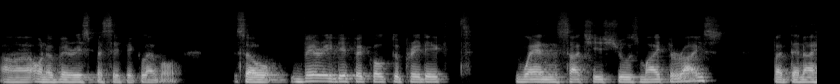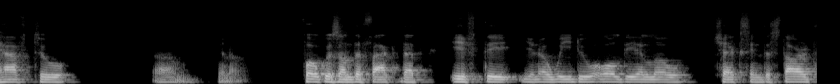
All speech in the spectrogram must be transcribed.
uh, on a very specific level. So very difficult to predict when such issues might arise, but then I have to, um, you know, focus on the fact that if the you know we do all the LO checks in the start,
